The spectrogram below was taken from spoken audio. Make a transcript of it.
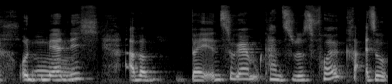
und oh. mehr nicht. Aber bei Instagram kannst du das voll also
